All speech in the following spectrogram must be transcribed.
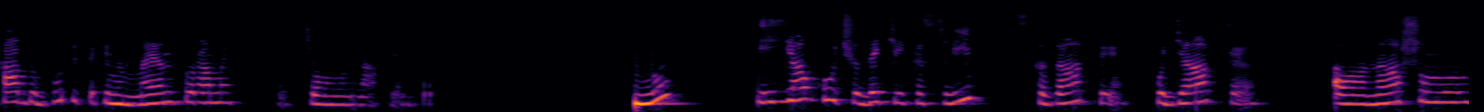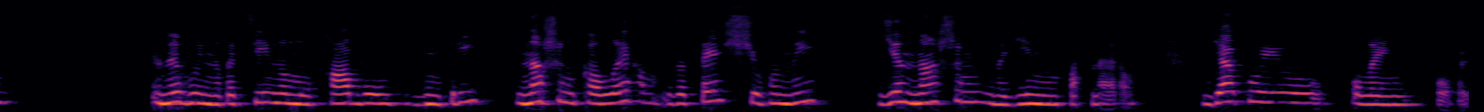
хаби будуть такими менторами в цьому напрямку. Ну, і я хочу декілька слів сказати, подяки нашому енергоінноваційному хабу в Дніпрі, нашим колегам за те, що вони є нашим надійним партнером. Дякую Олені Коваль,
